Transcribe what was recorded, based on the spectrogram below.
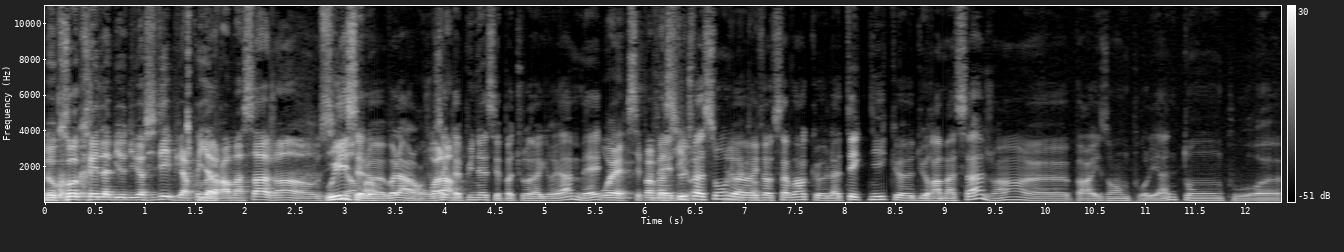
Donc recréer de la biodiversité, et puis après il y a le ramassage hein, aussi. Oui, hein, c'est le. Voilà, alors je voilà. sais que la punaise, c'est pas toujours agréable, mais. Ouais, c'est pas Mais facile. de toute ouais. façon, le- il faut savoir que la technique euh, du ramassage, hein, euh, par exemple pour les hannetons, pour euh,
